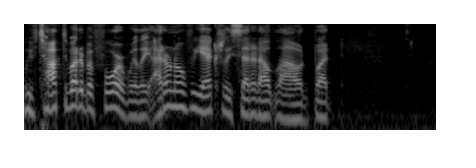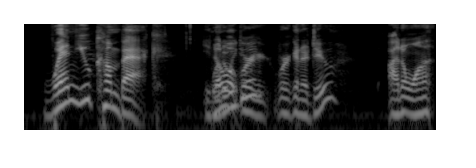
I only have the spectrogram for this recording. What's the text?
We've talked about it before, Willy. I don't know if we actually said it out loud, but when you come back, you What know are we what, we're we're gonna do? I don't want.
